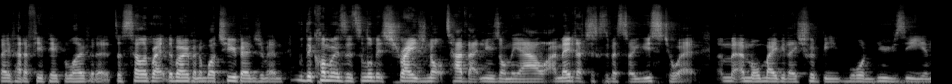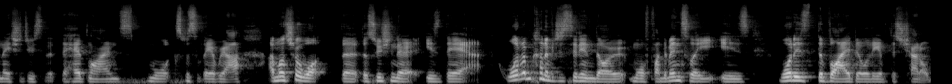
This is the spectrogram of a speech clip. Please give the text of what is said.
may have had a few people over to, to celebrate the moment and watch you, Benjamin. The comments it's a little bit strange not to have that news on the hour, and maybe that's just because we're so used to it, um, or maybe they should be more newsy and they should do the headlines more explicitly every hour. I'm not sure what the, the solution there is there what I'm kind of interested in, though, more fundamentally, is what is the viability of this channel?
